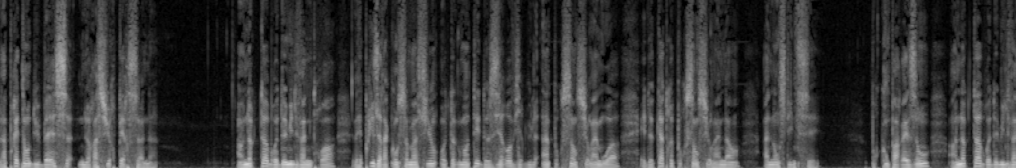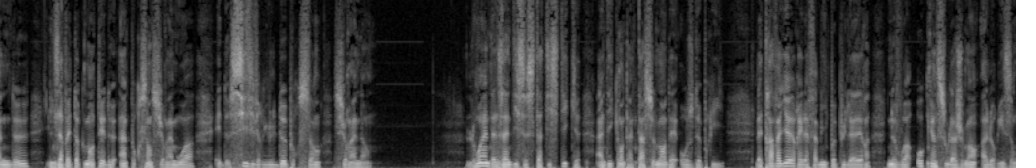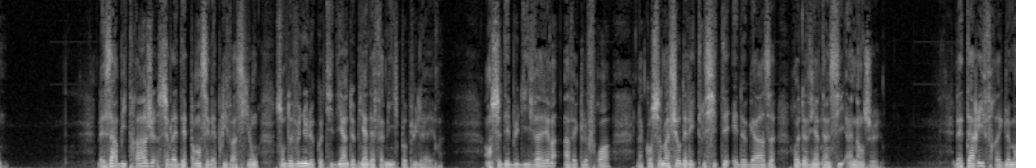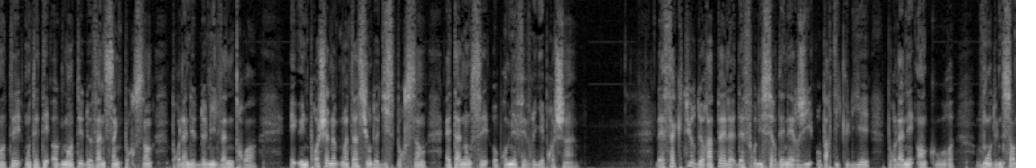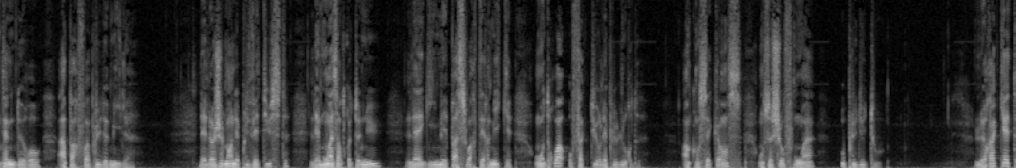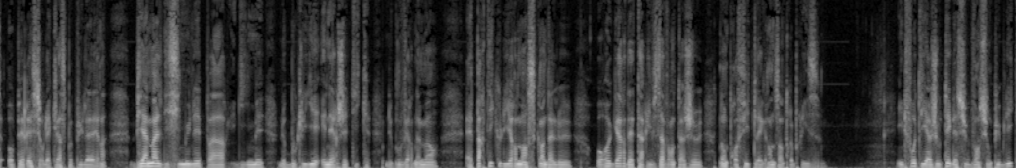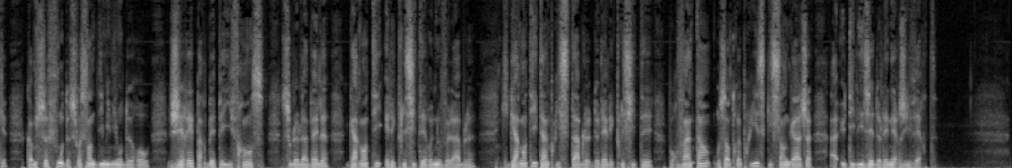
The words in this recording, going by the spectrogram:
La prétendue baisse ne rassure personne. En octobre deux mille vingt-trois, les prix à la consommation ont augmenté de zéro virgule un pour cent sur un mois et de quatre pour cent sur un an, annonce l'INSEE. Pour comparaison, en octobre deux mille vingt-deux, ils avaient augmenté de un pour cent sur un mois et de six virgule deux pour cent sur un an. Loin des indices statistiques indiquant un tassement des hausses de prix, les travailleurs et les familles populaires ne voient aucun soulagement à l'horizon. Les arbitrages sur les dépenses et les privations sont devenus le quotidien de bien des familles populaires. En ce début d'hiver, avec le froid, la consommation d'électricité et de gaz redevient ainsi un enjeu. Les tarifs réglementés ont été augmentés de 25% pour l'année 2023 et une prochaine augmentation de 10% est annoncée au 1er février prochain. Les factures de rappel des fournisseurs d'énergie aux particuliers pour l'année en cours vont d'une centaine d'euros à parfois plus de mille. Les logements les plus vétustes, les moins entretenus, les guillemets passoires thermiques ont droit aux factures les plus lourdes. En conséquence, on se chauffe moins ou plus du tout. Le racket opéré sur les classes populaires, bien mal dissimulé par le bouclier énergétique du gouvernement, est particulièrement scandaleux au regard des tarifs avantageux dont profitent les grandes entreprises. Il faut y ajouter les subventions publiques, comme ce fonds de 70 millions d'euros géré par BPI France sous le label Garantie électricité renouvelable, qui garantit un prix stable de l'électricité pour 20 ans aux entreprises qui s'engagent à utiliser de l'énergie verte.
